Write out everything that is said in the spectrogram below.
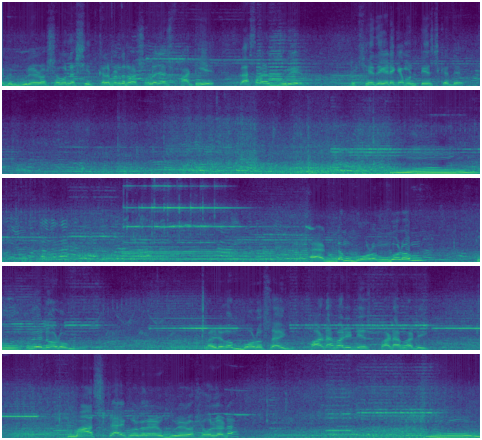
একদম গুড়ের রসগোল্লা শীতকাল মানে রসগোল্লা জাস্ট ফাটিয়ে প্লাস আবার গুড়ের। খেয়ে দেখে এটা কেমন টেস্ট খেতে। একদম গরম গরম তুলতুলে নরম। আর এরকম বড় সাইজ ফাটাফাটি টেস্ট ফাটাফাটি। মাছ ট্রাই করবে এখানে গুড়ের রসগোল্লাটা। হুম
